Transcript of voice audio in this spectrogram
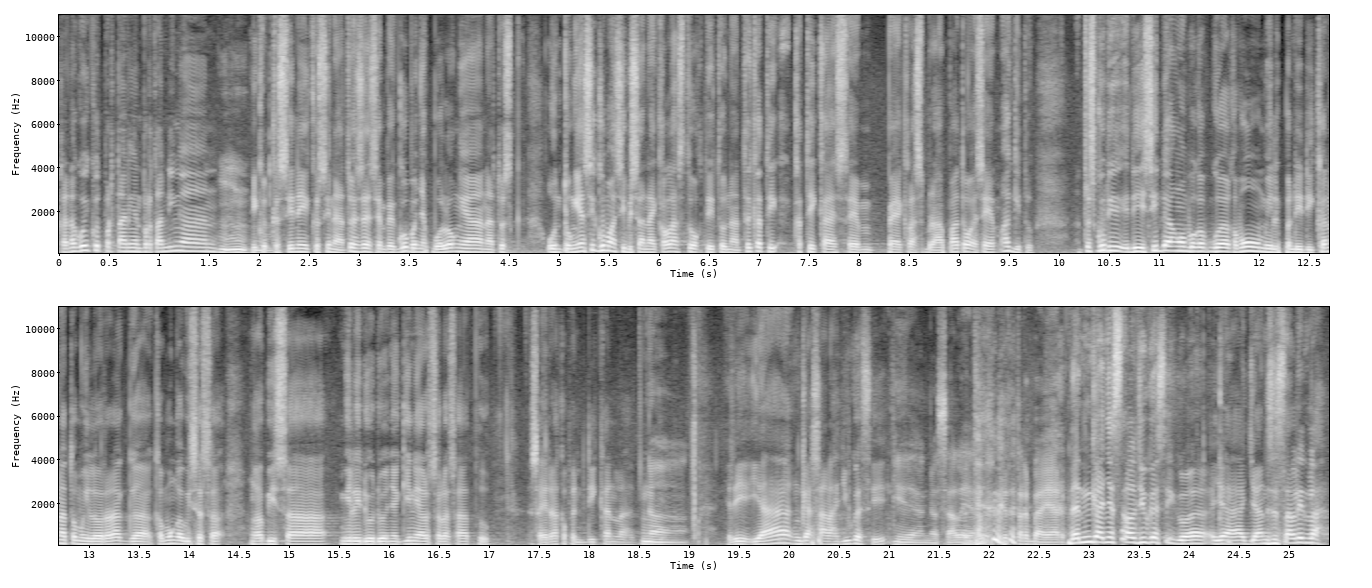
karena gue ikut pertandingan-pertandingan, Hmm, ikut ke sini ke sini. Nah, terus SMP gue banyak bolongnya. Nah terus untungnya sih gue masih bisa naik kelas tuh waktu itu. Nah terus ketika, ketika SMP kelas berapa atau SMA gitu. Nah, terus gue di, di sidang sama bokap gue, kamu mau milih pendidikan atau milih olahraga? Kamu nggak bisa sa- nggak bisa milih dua-duanya gini harus salah satu. Saya ke pendidikan lah. nah Jadi ya nggak salah juga sih. iya nggak salah ya terbayar Dan nggak nyesal juga sih gue. Ya jangan sesalin lah.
